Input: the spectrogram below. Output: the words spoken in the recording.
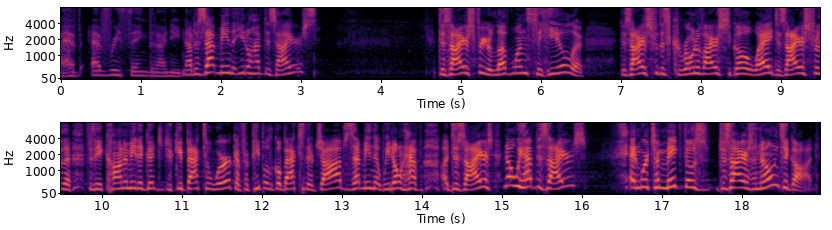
I have everything that I need. Now, does that mean that you don't have desires? Desires for your loved ones to heal or desires for this coronavirus to go away, desires for the, for the economy to get, to get back to work and for people to go back to their jobs? Does that mean that we don't have uh, desires? No, we have desires. And we're to make those desires known to God.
